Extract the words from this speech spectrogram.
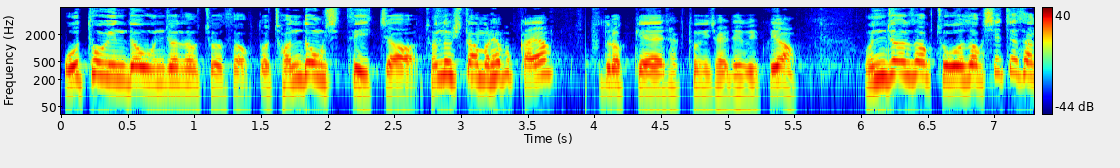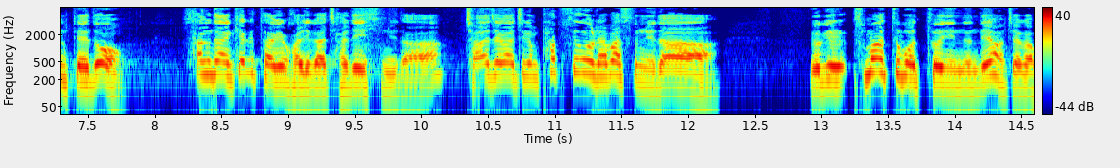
오토 윈도우 운전석 조석 또 전동 시트 있죠. 전동 시트 한번 해볼까요? 부드럽게 작동이 잘 되고 있고요. 운전석 조석 시트 상태도 상당히 깨끗하게 관리가 잘 되어 있습니다. 자, 제가 지금 탑승을 해봤습니다. 여기 스마트 버튼이 있는데요. 제가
